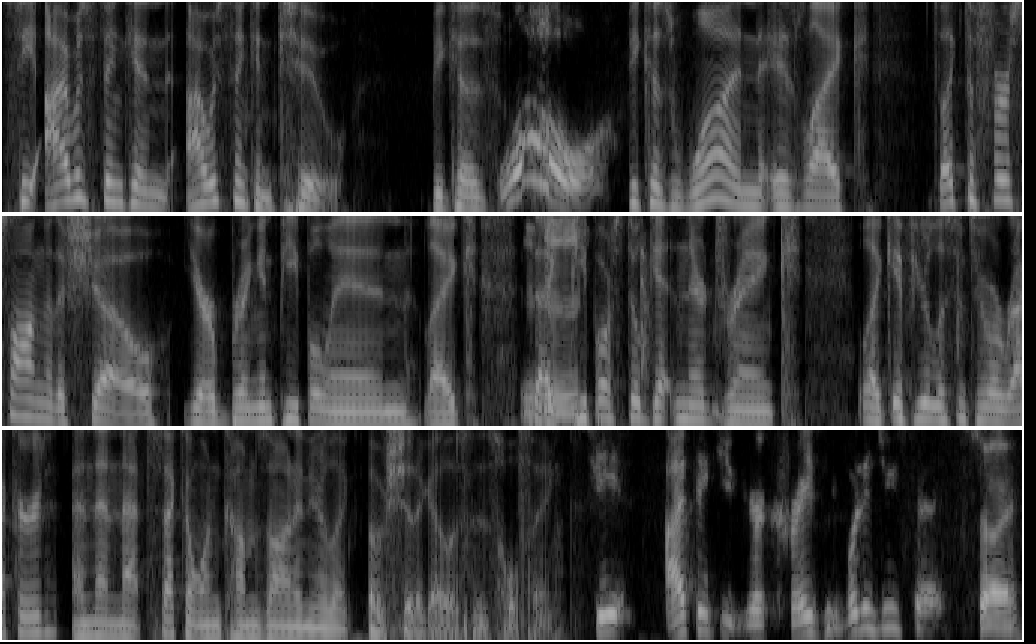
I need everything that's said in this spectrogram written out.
See, I was thinking, I was thinking two, because Whoa. because one is like like the first song of the show you're bringing people in like like Mhm. people are still getting their drink like if you're listening to a record and then that second one comes on and you're like oh shit i gotta listen to this whole thing See, I think you, you're crazy. What did you say? Sorry.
